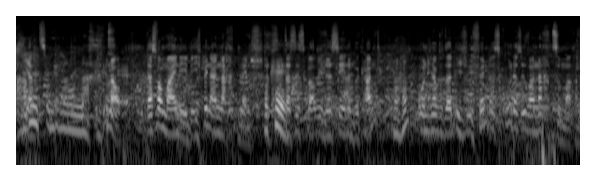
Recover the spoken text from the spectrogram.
abends und in der Nacht. Genau, das war meine Idee. Ich bin ein Nachtmensch. Das, Okay. das ist, glaube ich, in der Szene bekannt. Und ich habe gesagt, ich, ich finde das cool, das über Nacht zu machen.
